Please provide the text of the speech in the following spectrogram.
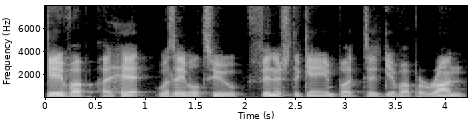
gave up a hit, was able to finish the game, but did give up a run.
